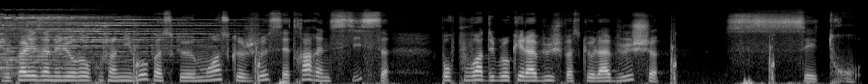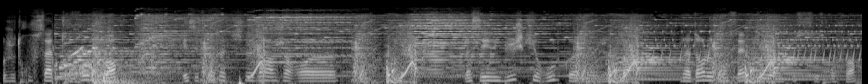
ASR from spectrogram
je vais pas les améliorer au prochain niveau parce que moi ce que je veux c'est être arène 6 pour pouvoir débloquer la bûche parce que la bûche c'est trop je trouve ça trop fort et c'est trop satisfaisant genre euh, bah, c'est une bûche qui roule quoi j'adore le concept et en plus c'est trop fort.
